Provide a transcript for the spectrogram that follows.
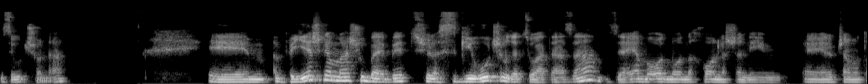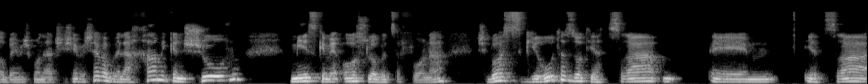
זהות שונה. ויש גם משהו בהיבט של הסגירות של רצועת עזה, זה היה מאוד מאוד נכון לשנים 1948 עד 67, ולאחר מכן שוב מהסכמי אוסלו וצפונה, שבו הסגירות הזאת יצרה יצרה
